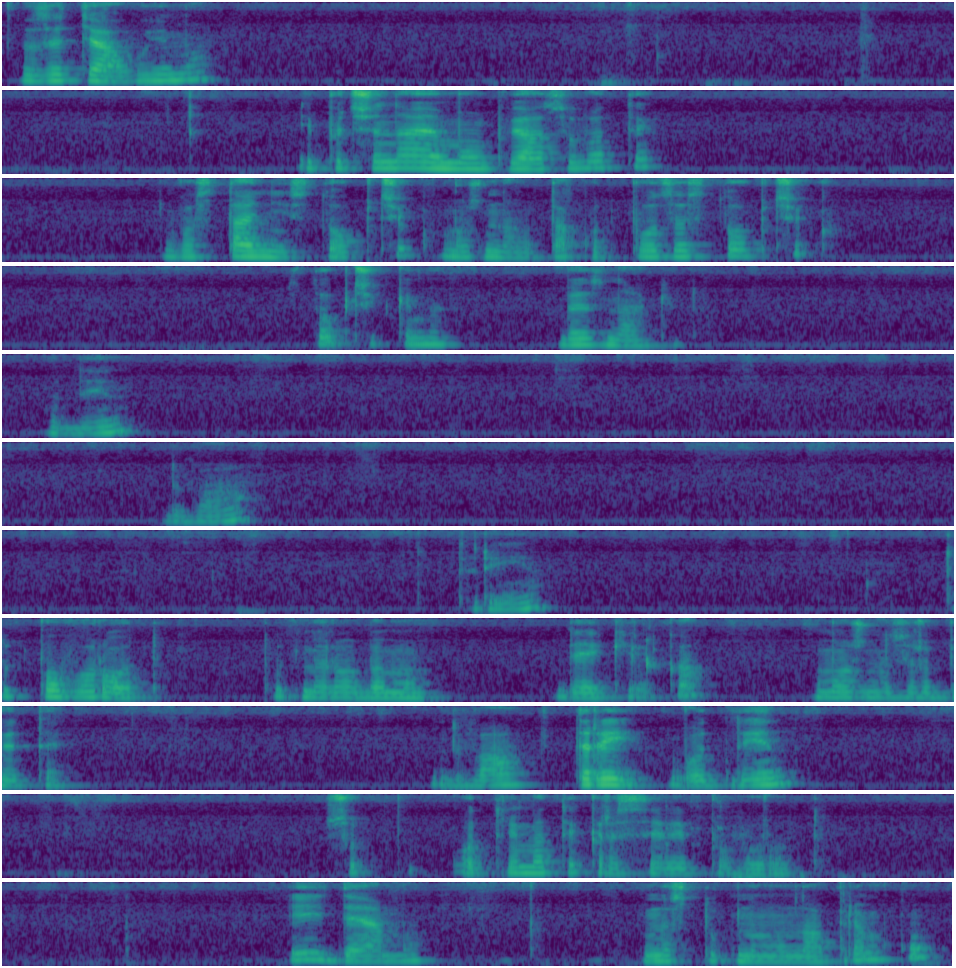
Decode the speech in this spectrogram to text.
Затягуємо. І починаємо обв'язувати в останній стовпчик, можна отак от поза стовпчик, стовпчиками без накиду. Один, два. Три. Тут поворот. Тут ми робимо декілька. Можна зробити два, три в один, щоб отримати красивий поворот. І йдемо в наступному напрямку,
